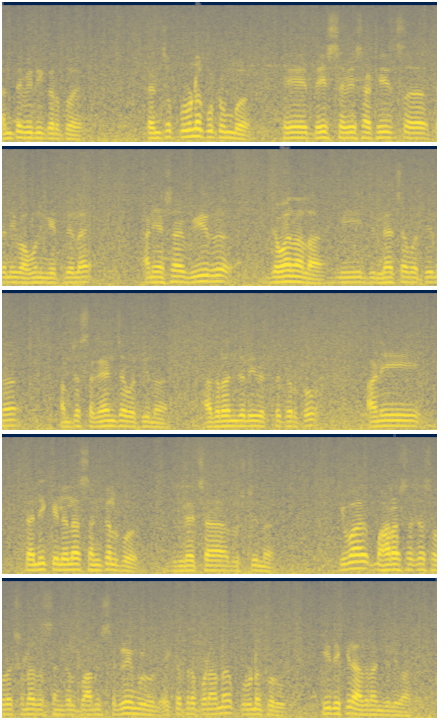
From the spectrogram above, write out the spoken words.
अंत्यविधी करतो आहे त्यांचं पूर्ण कुटुंब हे देशसेवेसाठीच त्यांनी वाहून घेतलेलं आहे. आणि अशा वीर जवानाला मी जिल्ह्याच्या वतीनं आमच्या सगळ्यांच्या वतीनं आदरांजली व्यक्त करतो. आणि त्यांनी केलेला संकल्प जिल्ह्याच्या दृष्टीनं किंवा महाराष्ट्राच्या संरक्षणाचा संकल्प आम्ही सगळे मिळून एकत्रपणानं पूर्ण करू ही देखील आदरांजली वाटते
